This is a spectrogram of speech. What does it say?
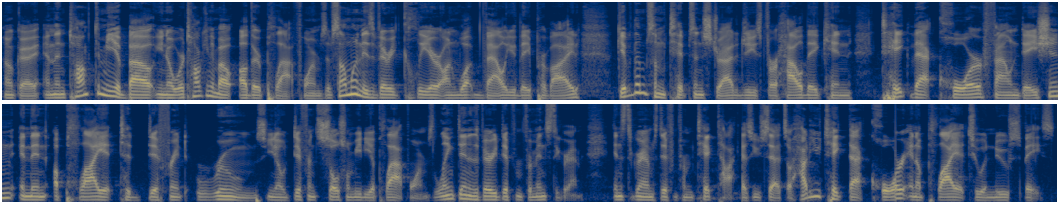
Okay. And then talk to me about, you know, we're talking about other platforms. If someone is very clear on what value they provide, give them some tips and strategies for how they can take that core foundation and then apply it to different rooms, you know, different social media platforms. LinkedIn is very different from Instagram. Instagram is different from TikTok, as you said. So, how do you take that core and apply it to a new space?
